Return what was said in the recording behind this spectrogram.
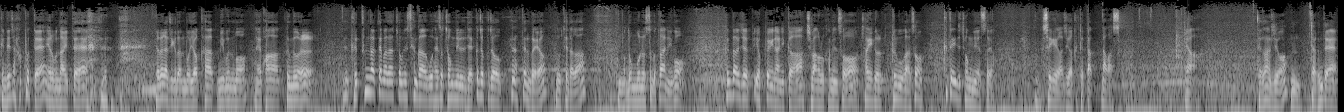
근데 이제 학부 때 여러분 나이 때 여러 가지 그런 뭐 역학, 미분, 뭐 예, 광학 등등을 그 틈날 때마다 조금씩 생각하고 해서 정리를 이제 끄적끄적 해놨다는 거예요. 노트에다가. 뭐 논문을 쓴 것도 아니고. 그러다 이제 역병이 나니까 지방으로 가면서 자기 그걸 들고 가서 그때 이제 정리했어요. 세 개 가지가 그때 딱 나왔어요. 야, 대단하죠. 음. 자, 근데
